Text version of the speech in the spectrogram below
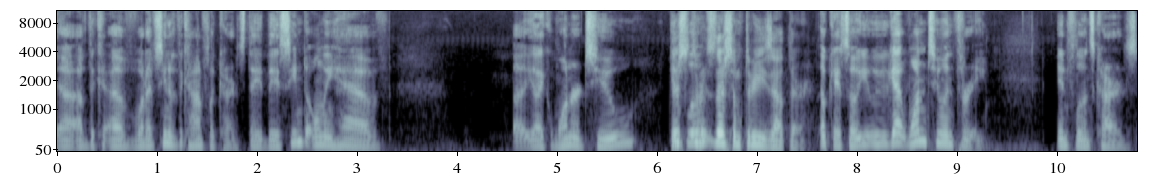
uh, of the of what I've seen of the conflict cards, they they seem to only have uh, like one or two there's, th- there's some threes out there okay, so you, we've got one, two, and three influence cards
